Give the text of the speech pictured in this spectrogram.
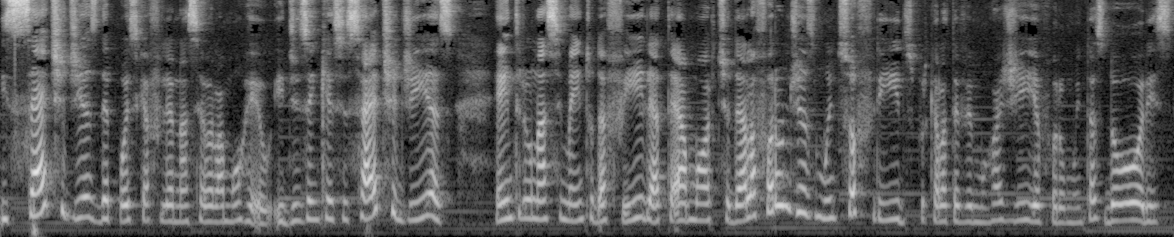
e sete dias depois que a filha nasceu, ela morreu. E dizem que esses sete dias entre o nascimento da filha até a morte dela foram dias muito sofridos, porque ela teve hemorragia, foram muitas dores,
